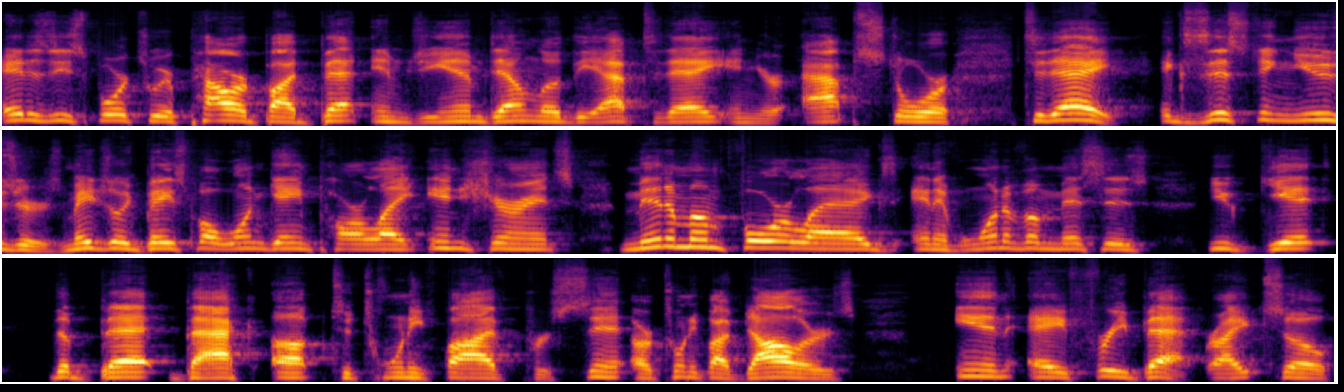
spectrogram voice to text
A to Z Sports, we are powered by BetMGM. Download the app today in your app store. Today, existing users, Major League Baseball one game parlay, insurance, minimum four legs. And if one of them misses, you get the bet back up to 25% or $25 in a free bet, right? So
